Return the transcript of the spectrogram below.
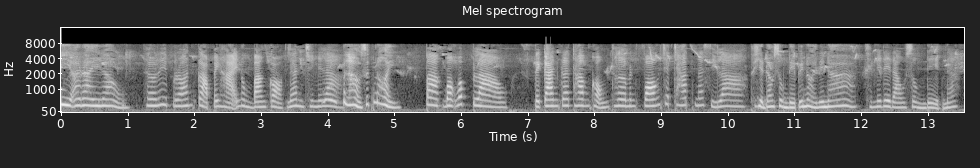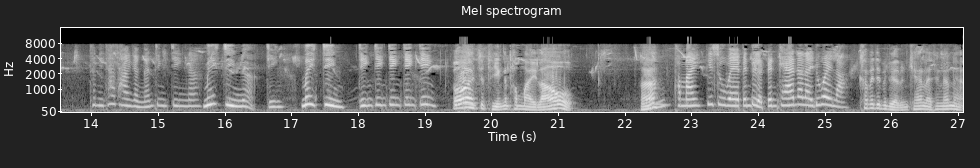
มีอะไรเล่า เธอรีบร้อนกลับไปหาไอ้หนุ่มบางกอกนั่นใช่ไหมล่ะ เปล่าสักหน่อย ปากบอกว่าเปล่า แต่การกระทำของเธอมันฟ้องชัดๆนะศิลาเธออย่าเดาส่งเดชไปหน่อยเลยนะ ฉันไม่ได้เดาส่งเดชนะ เธอมีท่าทางอย่างนั้นจริง ๆ นะ ไม่จริงอะจริง ไม่จริง จริงจริงจริงจริงจริงโอ้ยจะเถียงกันทำไมเล่าฮะทำไมพี่สุเวเป็นเดือดเป็นแค้นอะไรด้วยล่ะข้าไม่ได้ไปเดือดเป็นแค้นอะไรทั้งนั้นน่ะ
